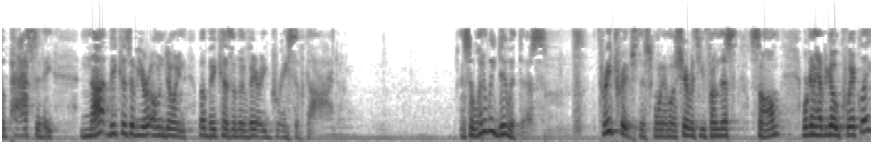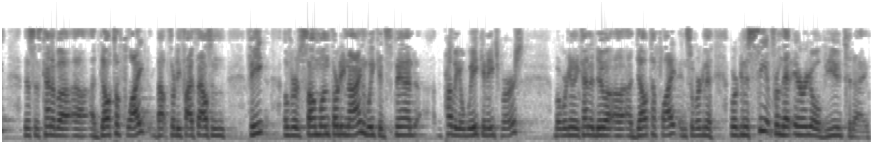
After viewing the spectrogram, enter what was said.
capacity not because of your own doing, but because of the very grace of God. And so, what do we do with this? Three truths this morning I'm going to share with you from this psalm. We're going to have to go quickly. This is kind of a, a delta flight, about 35,000 feet over Psalm 139. We could spend probably a week in each verse, but we're going to kind of do a, a delta flight, and so we're going to we're going to see it from that aerial view today.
